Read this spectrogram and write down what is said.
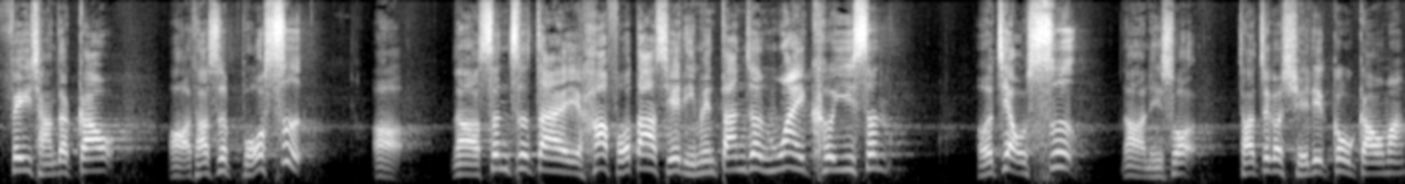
非常的高啊，他是博士啊。那甚至在哈佛大学里面担任外科医生和教师，啊，你说他这个学历够高吗？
